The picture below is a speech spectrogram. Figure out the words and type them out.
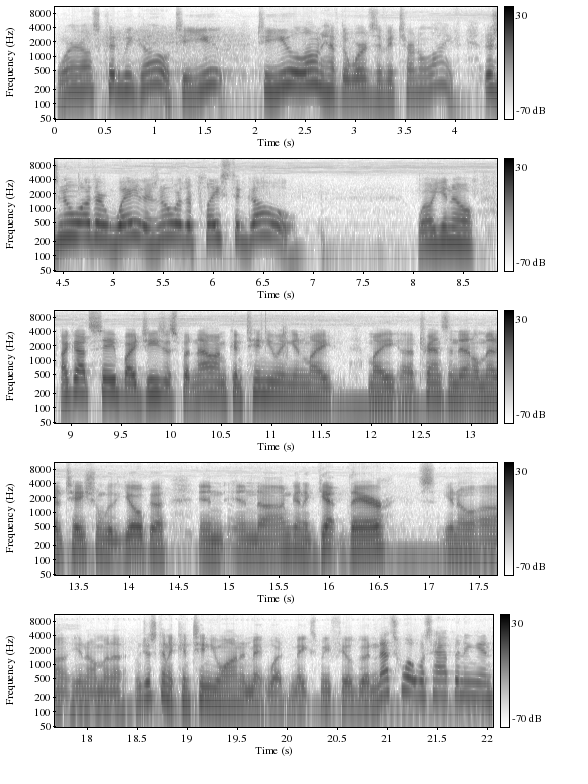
Where else could we go? To you, to you alone have the words of eternal life. There's no other way, there's no other place to go. Well, you know, I got saved by Jesus, but now I'm continuing in my, my uh, transcendental meditation with yoga, and, and uh, I'm going to get there you know, uh, you know, I'm gonna, I'm just gonna continue on and make what makes me feel good. And that's what was happening in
